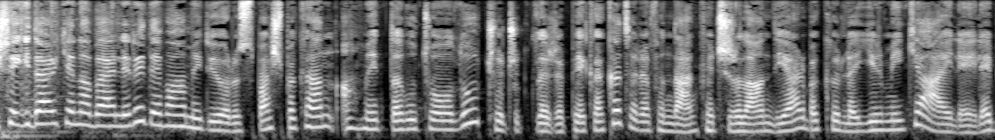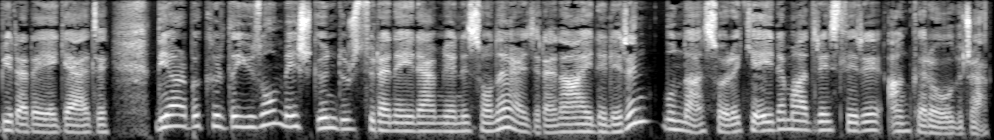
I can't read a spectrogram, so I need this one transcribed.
İşe giderken haberlere devam ediyoruz. Başbakan Ahmet Davutoğlu çocukları PKK tarafından kaçırılan Diyarbakır'la 22 aileyle bir araya geldi. Diyarbakır'da 115 gündür süren eylemlerini sona erdiren ailelerin bundan sonraki eylem adresleri Ankara olacak.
